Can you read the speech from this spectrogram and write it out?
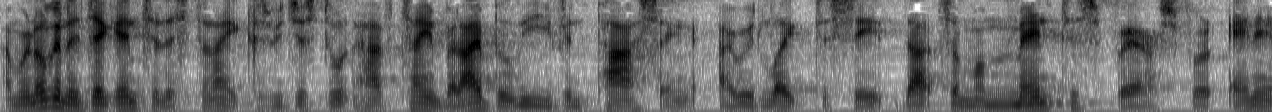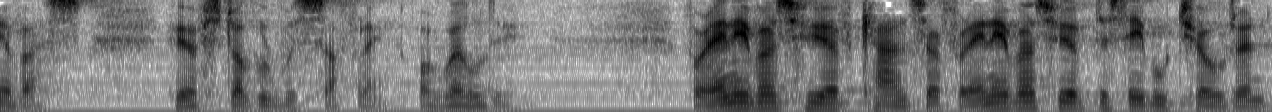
And we're not going to dig into this tonight because we just don't have time, but I believe in passing, I would like to say that's a momentous verse for any of us who have struggled with suffering or will do. For any of us who have cancer, for any of us who have disabled children,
